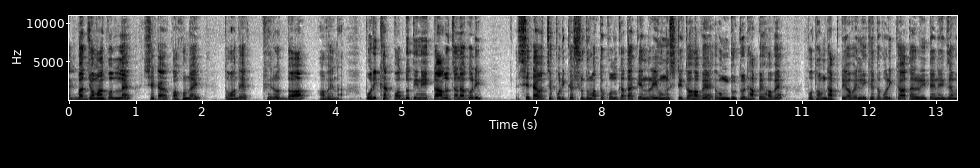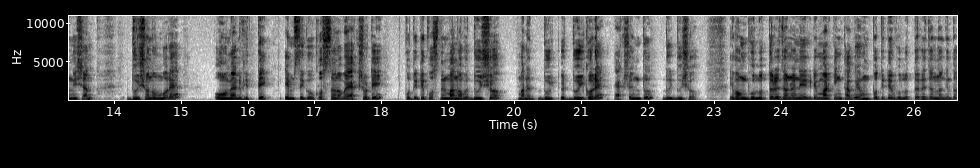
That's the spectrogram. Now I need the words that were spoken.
একবার জমা করলে সেটা কখনোই তোমাদের ফেরত দেওয়া হবে না। পরীক্ষার পদ্ধতি নিয়ে একটু আলোচনা করি। সেটা হচ্ছে পরীক্ষা শুধুমাত্র কলকাতা কেন্দ্রেই অনুষ্ঠিত হবে এবং দুটো ধাপে হবে। প্রথম ধাপটি হবে লিখিত পরীক্ষা, অর্থাৎ রিটেন এক্সামিনেশন দুইশো নম্বরে ওমের ভিত্তিক এমসিকিউ কোশ্চেন হবে একশোটি, প্রতিটি প্রশ্নের মান হবে দুইশো মানে দুই দুই করে একশো ইন্টু দুই দুশো এবং ভুল উত্তরের জন্য নেগেটিভ মার্কিং থাকবে এবং প্রতিটি ভুল উত্তরের জন্য কিন্তু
